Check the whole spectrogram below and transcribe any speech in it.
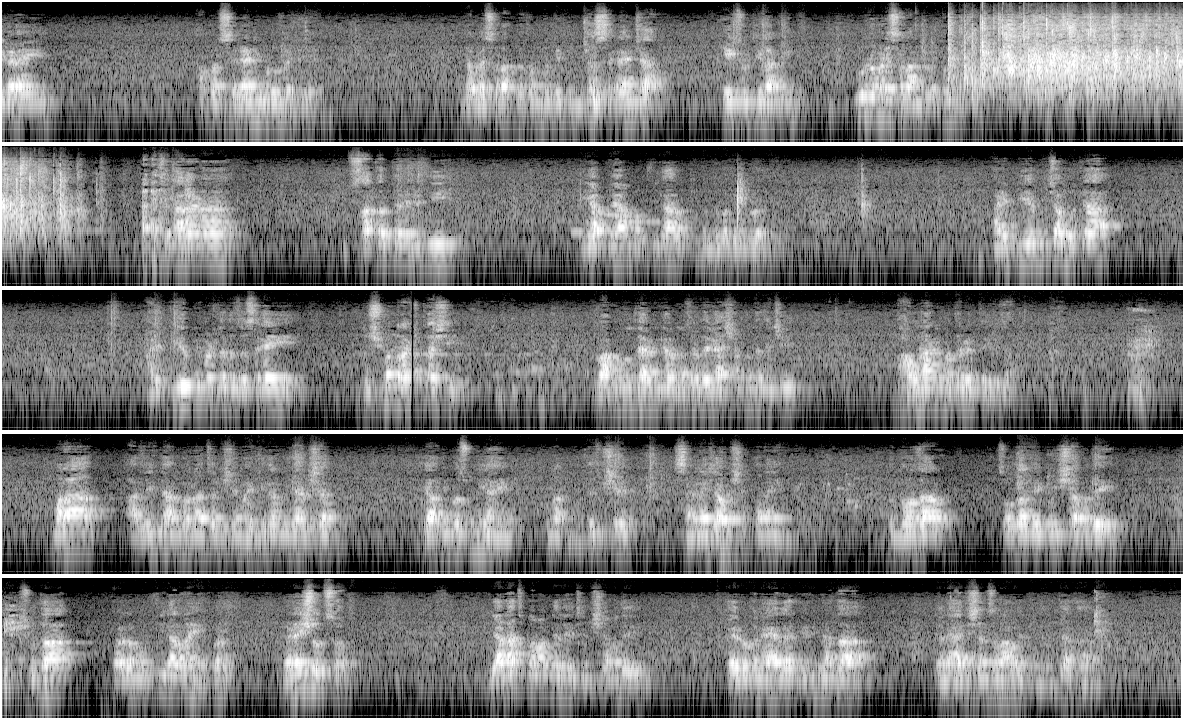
ही लढाई आपण सगळ्यांनी मिळून लढली आहे. म्हणजे त्यामुळे सर्वात प्रथम तर मी तुमच्या सगळ्यांच्या एकजुटीला मी पूर्णपणे सलाम करतो. त्याचं कारण सातत्याने भीती ही आपल्या मूर्तिकार बंधू भगिनींवर आणि पीएमच्या मूर्त्या आणि पीओपी म्हटलं तर जसं काही दुश्मन राष्ट्राशी वागणूक द्यावी किंवा नजर द्यावी अशा पद्धतीची भावना आणि मतं व्यक्त केली जातात. मला आजही त्या आंदोलनाचा विषय माहिती कारण मी या विषयात या आधीपासूनही आहे. पुन्हा तेच विषय सांगण्याची आवश्यकता नाही. पण दोन हजार चौदा ते मध्ये सुद्धा त्यावेळेला मूर्तीकार नाही पण गणेशोत्सव यालाच परवानग्या द्यायची विषयामध्ये काही लोक न्यायालयात गेली मी आता त्या न्यायाधीशांचं नाव घेतलं ते आता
